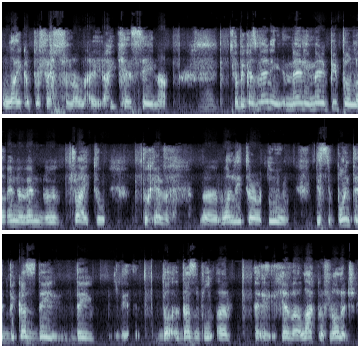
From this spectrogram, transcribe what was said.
like a professional, I, I can say now, right. because many many many people when when try to to have uh, one liter or two disappointed because they they do, doesn't uh, have a lack of knowledge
